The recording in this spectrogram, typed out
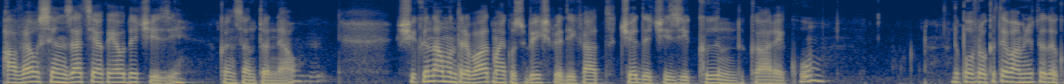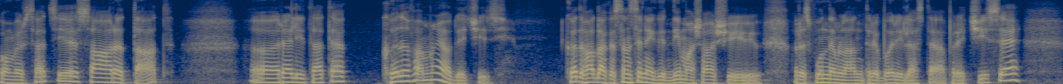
aveau senzația că iau decizii când se întâlneau uh-huh. Și când am întrebat mai cu subiect și predicat ce decizii, când, care, cum, după vreo câteva minute de conversație s-a arătat uh, realitatea că de fapt nu iau decizii. Că de fapt dacă stăm să ne gândim așa și răspundem la întrebările astea precise, Uh,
